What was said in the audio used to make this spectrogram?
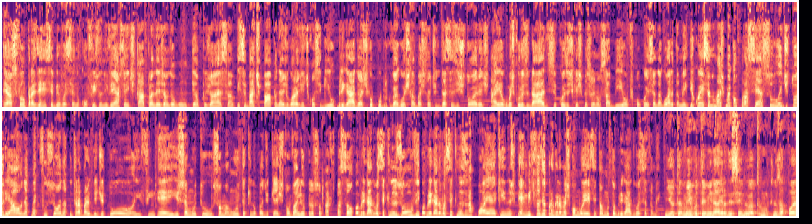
Elcio, foi um prazer receber você no Confins do Universo. A gente tá planejando há algum tempo já essa, esse bate-papo, né? Agora a gente conseguiu. Obrigado, eu acho que o público vai gostar bastante dessas histórias. Aí algumas curiosidades e coisas que as pessoas não sabiam, ficam conhecendo agora também. E conhecendo mais como é que é o processo editorial, né? Como é que funciona o trabalho do editor, enfim. É, isso é muito, soma muito aqui no podcast. Então valeu pela sua participação. Obrigado você que nos ouve, obrigado você que nos apoia, que nos permite fazer programas como esse esse, então muito obrigado você também. E eu também vou terminar agradecendo a todo mundo que nos apoia,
